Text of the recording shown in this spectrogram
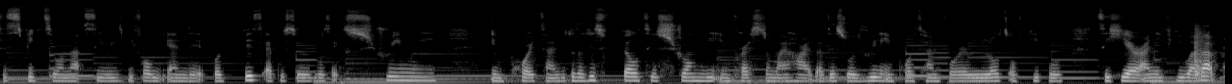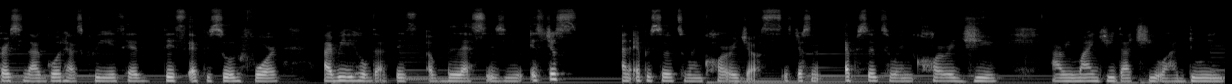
to speak to on that series before we end it, but this episode was extremely important because I just felt it strongly impressed on my heart that this was really important for a lot of people to hear. And if you are that person that God has created this episode for, I really hope that this blesses you. It's just an episode to encourage us, it's just an episode to encourage you and remind you that you are doing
